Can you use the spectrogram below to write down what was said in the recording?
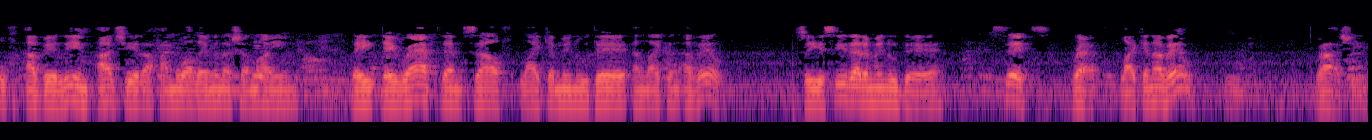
uchavelim ad shirahamu aleim min hashamayim. They they wrap themselves like a menudeh and like an avel. So you see that a menudeh sits wrapped like an avel. Rashi.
